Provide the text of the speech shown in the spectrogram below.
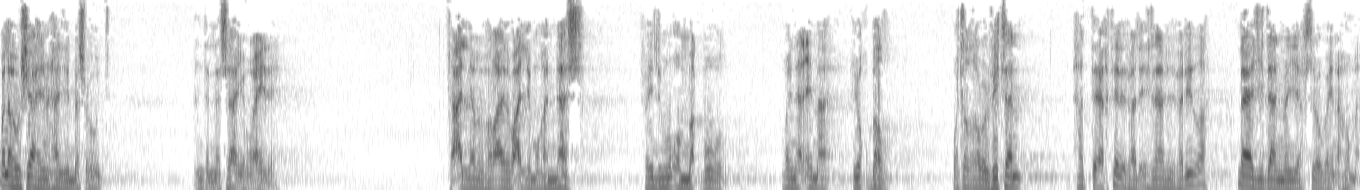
وله شاهد من حديث مسعود عند النسائي وغيره. تعلموا الفرائض وعلموها الناس فإن امرؤ مقبوض وإن العلم يقبض وتظهر الفتن حتى يختلف الاثنان في الفريضة لا يجدان من يفصل بينهما.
